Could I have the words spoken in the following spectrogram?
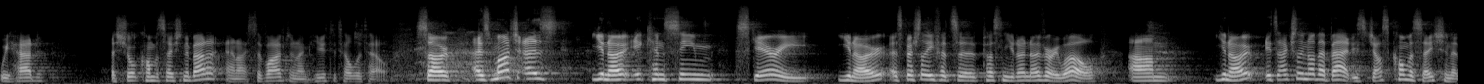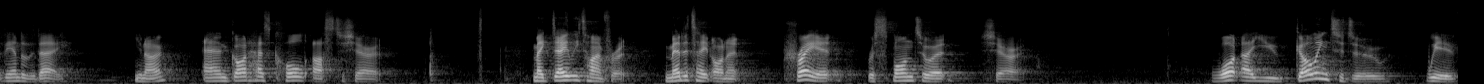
we had a short conversation about it, and I survived, and I'm here to tell the tale. So, as much as, you know, it can seem scary, you know, especially if it's a person you don't know very well, um, you know, it's actually not that bad. It's just conversation at the end of the day, you know? And God has called us to share it. Make daily time for it, meditate on it, pray it, respond to it, share it. What are you going to do with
